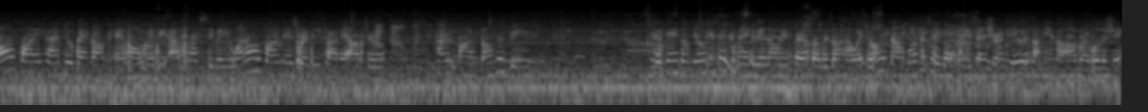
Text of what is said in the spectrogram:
All flying time to Bangkok Airport will be approximately 1 hour 5 minutes repeat time after 25,000 feet. Captain Dongmyo is a command leader with first officer highway door. Now board the takeoff please ensure cables are in the upright position.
